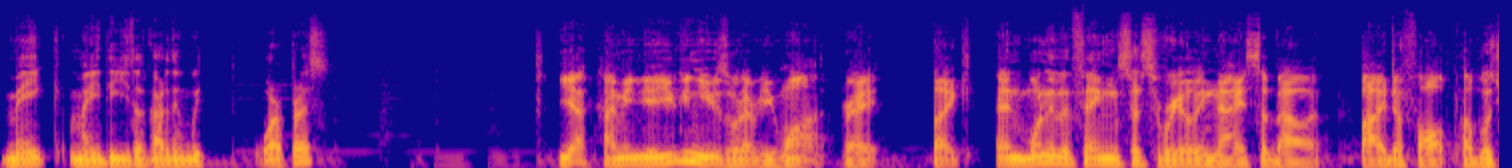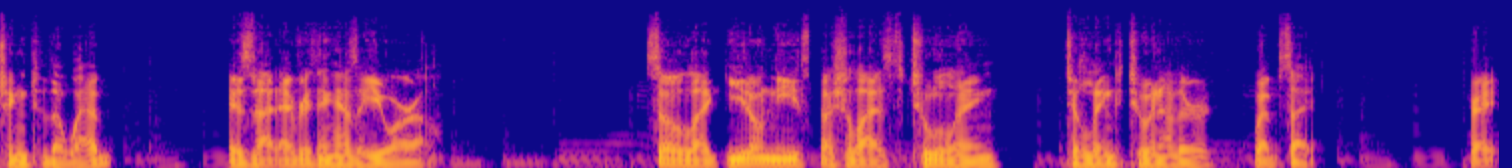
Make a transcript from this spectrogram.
make my Digital Garden with WordPress? Yeah, I mean you can use whatever you want, right? Like, and one of the things that's really nice about by default publishing to the web is that everything has a URL. So like you don't need specialized tooling to link to another website. Right?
